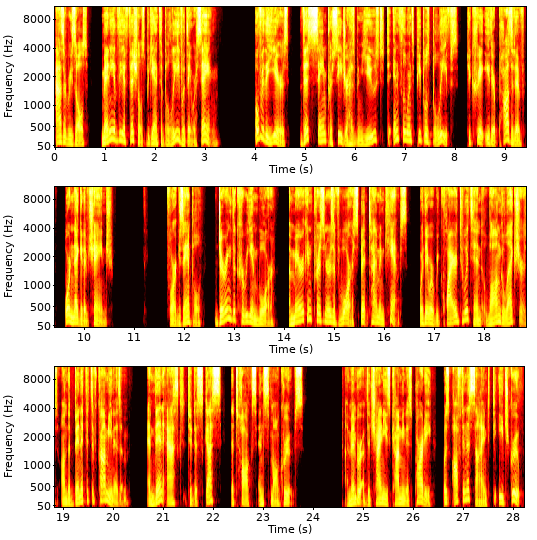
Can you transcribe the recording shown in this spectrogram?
As a result, many of the officials began to believe what they were saying. Over the years, this same procedure has been used to influence people's beliefs to create either positive or negative change. For example, during the Korean War, American prisoners of war spent time in camps where they were required to attend long lectures on the benefits of communism and then asked to discuss the talks in small groups. A member of the Chinese Communist Party was often assigned to each group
